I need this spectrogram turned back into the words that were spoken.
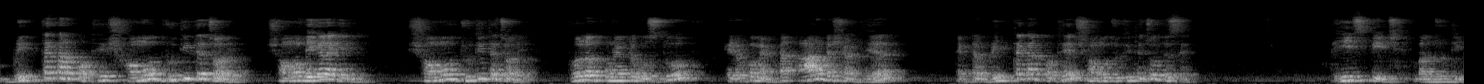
বৃত্তাকার পথে সমদ্রুতিতে চলে সমবেগে না কিন্তু সমদ্রুতিতে চলে। ধরলাম কোনো একটা বস্তু, এরকম একটা আর ব্যাসার্ধের একটা বৃত্তাকার পথে সমদ্রুতিতে চলতেছে। ভি স্পিড বা দ্রুতি।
